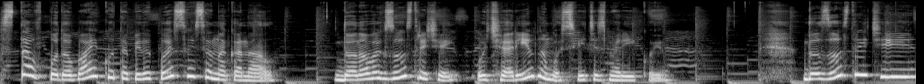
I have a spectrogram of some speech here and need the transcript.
Став вподобайку та підписуйся на канал. До нових зустрічей у чарівному світі з Марійкою. До зустрічі!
